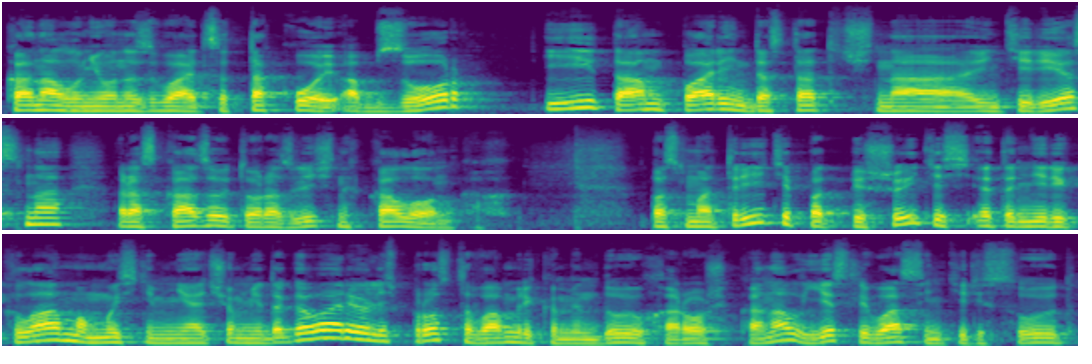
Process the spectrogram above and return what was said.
Канал у него называется «Такой обзор». И там парень достаточно интересно рассказывает о различных колонках. Посмотрите, подпишитесь, это не реклама, мы с ним ни о чем не договаривались, просто вам рекомендую хороший канал, если вас интересуют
